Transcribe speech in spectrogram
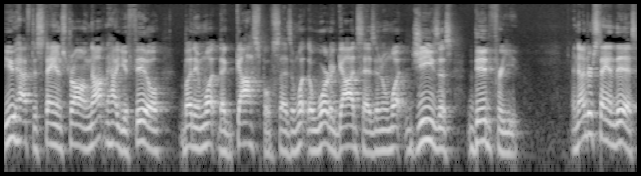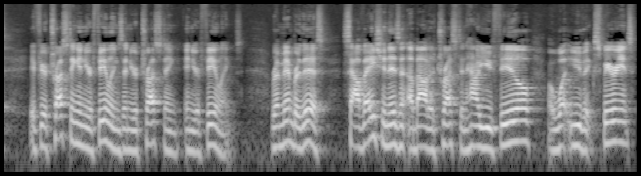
You have to stand strong, not in how you feel, but in what the gospel says and what the Word of God says and in what Jesus did for you. And understand this if you're trusting in your feelings, then you're trusting in your feelings. Remember this salvation isn't about a trust in how you feel or what you've experienced.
